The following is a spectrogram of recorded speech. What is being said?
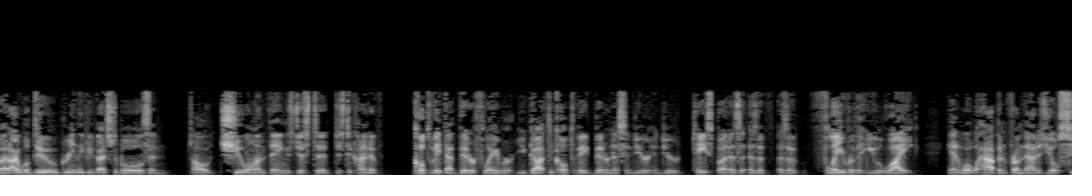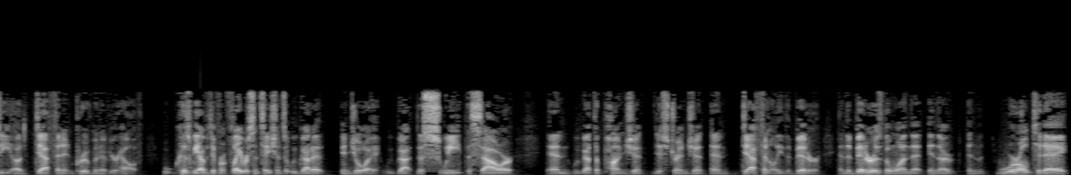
But I will do green leafy vegetables and I'll chew on things just to just to kind of cultivate that bitter flavor. You've got to cultivate bitterness into your into your taste bud as a as a as a flavor that you like. And what will happen from that is you'll see a definite improvement of your health. Because we have different flavor sensations that we've got to enjoy. We've got the sweet, the sour, and we've got the pungent, the astringent, and definitely the bitter. And the bitter is the one that in the in the world today,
